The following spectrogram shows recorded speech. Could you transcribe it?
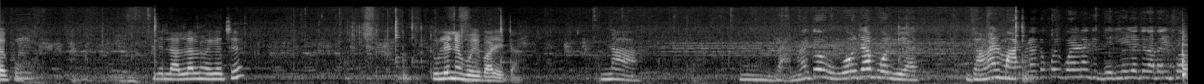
দেখো। যে লাল লাল হয়ে গেছে। তুলে নেব এবার এটা। না। জামাই তো ওটা বলবি আর। জামাইয়ের মারবেলা তো কই বলে নাকি? দেরি হয়ে যাচ্ছে দাদা সব।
